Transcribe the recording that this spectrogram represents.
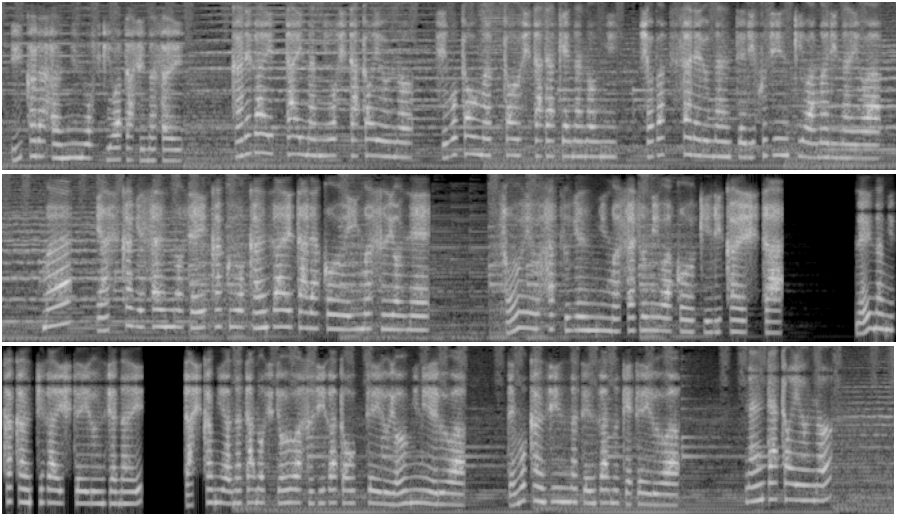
いいから犯人を引き渡しなさい。彼が一体何をしたというの？仕事を全うしただけなのに、処罰されるなんて理不尽極まりないわ。まあ、安影さんの性格を考えたらこう言いますよね。そういう発言に正純はこう切り返した。ねえ何か勘違いしているんじゃない？確かにあなたの主張は筋が通っているように見えるわ。でも肝心な点が抜けているわ。なんだというの？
